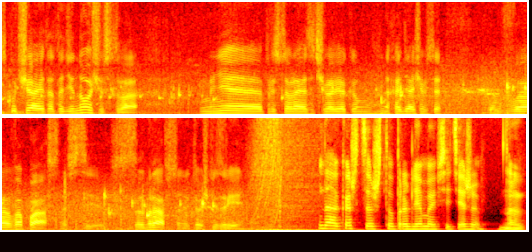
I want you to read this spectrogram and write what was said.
скучает от одиночества, мне представляется человеком, находящимся в, в опасности с нравственной точки зрения. Да, кажется, что проблемы все те же. Ну,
